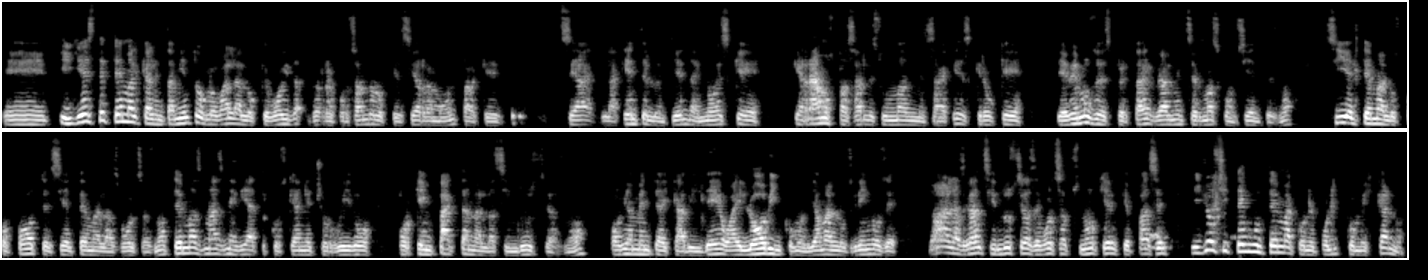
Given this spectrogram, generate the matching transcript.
Eh, y este tema, el calentamiento global, a lo que voy reforzando lo que decía Ramón, para que sea, la gente lo entienda, no es que querramos pasarles un más mensajes, creo que debemos despertar y realmente ser más conscientes, ¿no? Sí, el tema de los popotes, sí, el tema de las bolsas, ¿no? Temas más mediáticos que han hecho ruido porque impactan a las industrias, ¿no? Obviamente hay cabildeo, hay lobbying, como le llaman los gringos, de no, las grandes industrias de bolsa pues, no quieren que pasen. Y yo sí tengo un tema con el político mexicano.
